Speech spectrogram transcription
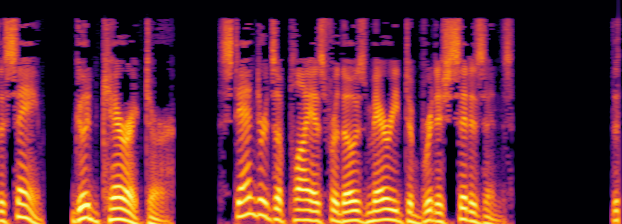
The same good character standards apply as for those married to British citizens. The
